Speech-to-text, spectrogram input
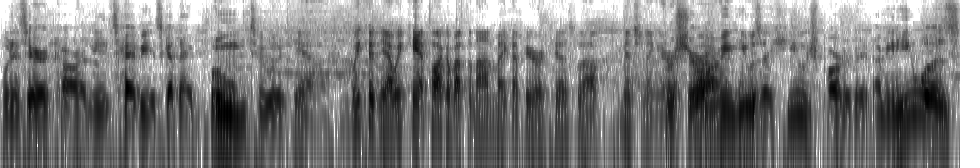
when it's Eric Carr. I mean, it's heavy. It's got that boom to it. Yeah, we could. Yeah, we can't talk about the non-makeup era Kiss without mentioning Eric For sure. I mean, he was a huge part of it. I mean, he was.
